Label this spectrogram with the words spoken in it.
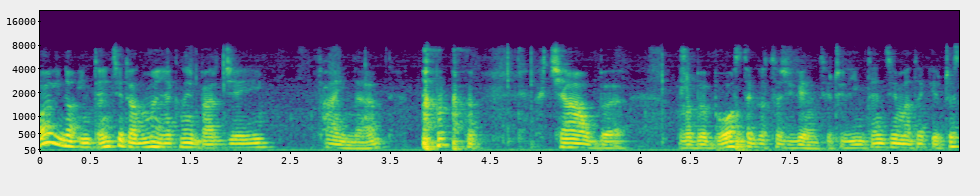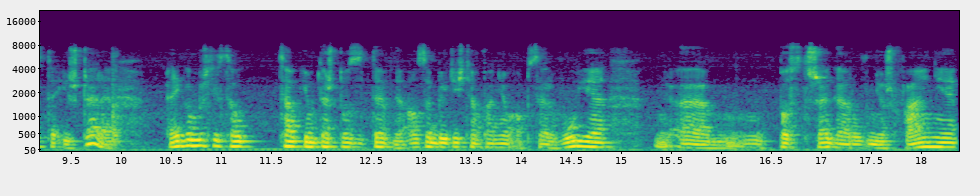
Oj, no intencje to on ma jak najbardziej fajne. chciałby, żeby było z tego coś więcej, czyli intencje ma takie czyste i szczere, a jego myśli są całkiem też pozytywne. On sobie gdzieś tam Panią obserwuje, postrzega również fajnie,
